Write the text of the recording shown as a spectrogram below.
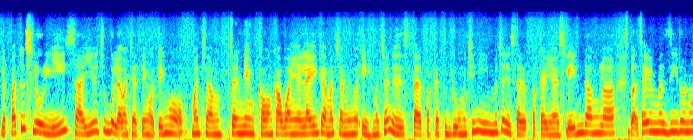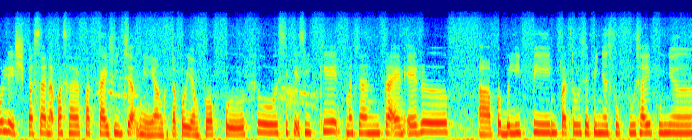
Lepas tu slowly saya cubalah macam tengok-tengok macam macam yang kawan-kawan yang lain kan macam tengok eh macam mana style pakai tudung macam ni? Macam mana style pakai yang selendang lah? Sebab saya memang zero knowledge pasal nak pasal pakai hijab ni. Yang kata apa yang proper. So sikit-sikit macam try and error apa beli pin lepas tu saya pinjam sepupu saya punya.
